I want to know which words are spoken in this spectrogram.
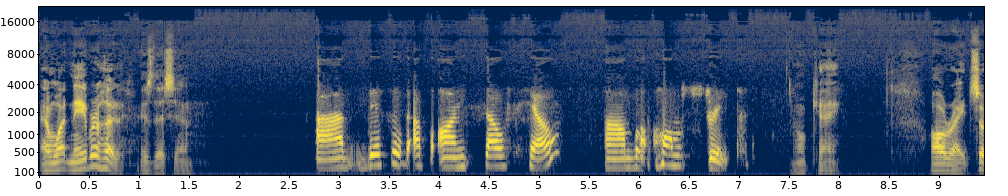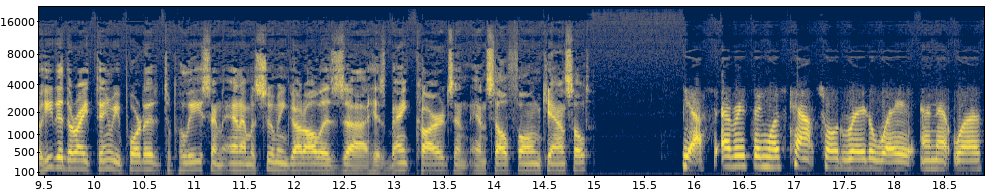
And what neighborhood is this in? Uh, this is up on South Hill, um, Home Street. Okay. All right. So he did the right thing, reported it to police, and, and I'm assuming got all his uh, his bank cards and, and cell phone canceled. Yes, everything was canceled right away, and it was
